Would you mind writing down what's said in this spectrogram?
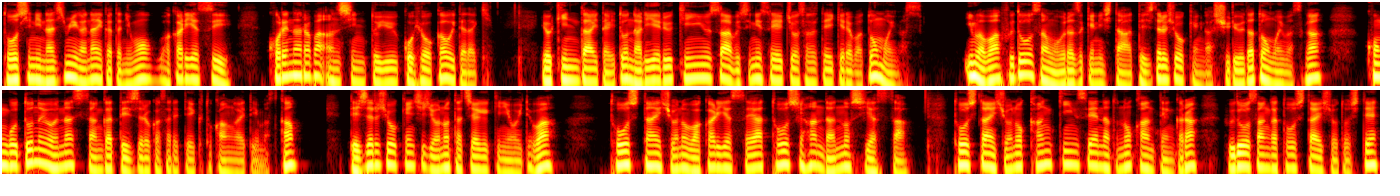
投資に馴染みがない方にも分かりやすい、これならば安心というご評価をいただき、預金代替となり得る金融サービスに成長させていければと思います。今は不動産を裏付けにしたデジタル証券が主流だと思いますが、今後どのような資産がデジタル化されていくと考えていますか？デジタル証券市場の立ち上げ期においては、投資対象の分かりやすさや投資判断のしやすさ、投資対象の換金性などの観点から不動産が投資対象として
